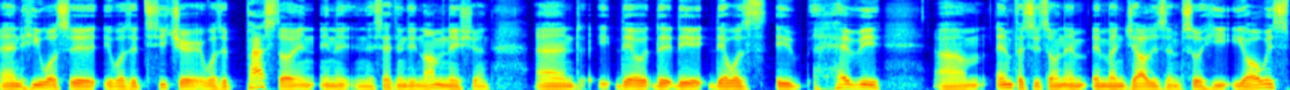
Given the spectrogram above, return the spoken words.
and he was a he was a teacher, he was a pastor in in a, in a certain denomination, and there there, there, there was a heavy um, emphasis on evangelism. So he he always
